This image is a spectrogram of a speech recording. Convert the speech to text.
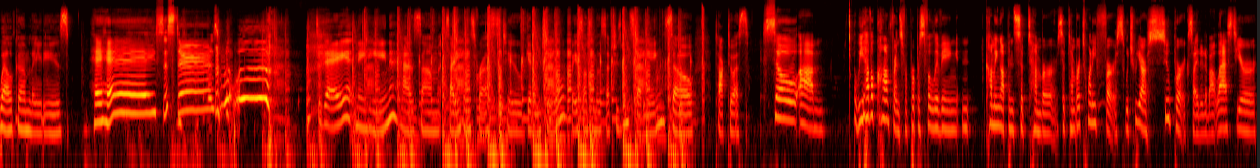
Welcome, ladies. Hey, hey, sisters. woo, woo. Today, Nadine has some exciting things for us to get into based on some of the stuff she's been studying. So, talk to us. So, um, we have a conference for purposeful living n- coming up in September, September 21st, which we are super excited about. Last year,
